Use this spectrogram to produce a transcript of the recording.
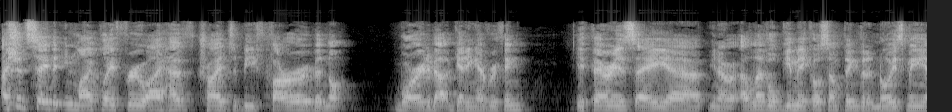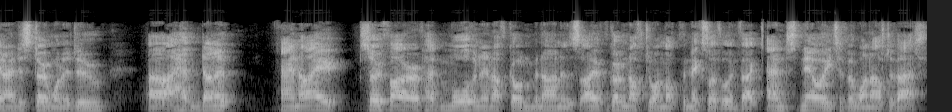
I should say that in my playthrough, I have tried to be thorough, but not worried about getting everything. If there is a, uh, you know, a level gimmick or something that annoys me and I just don't want to do, uh, I haven't done it. And I, so far, I've had more than enough golden bananas. I've got enough to unlock the next level, in fact, and nearly to the one after that.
